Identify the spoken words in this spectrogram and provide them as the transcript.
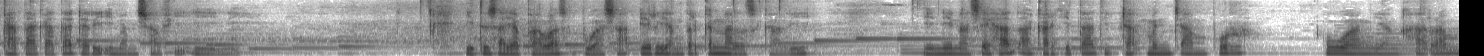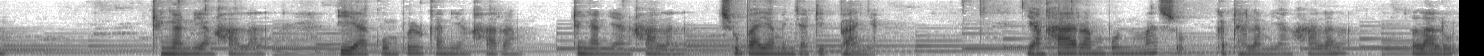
kata-kata dari Imam Syafi'i ini. Itu saya bawa sebuah syair yang terkenal sekali. Ini nasihat agar kita tidak mencampur uang yang haram dengan yang halal. Ia kumpulkan yang haram dengan yang halal supaya menjadi banyak. Yang haram pun masuk ke dalam yang halal, lalu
